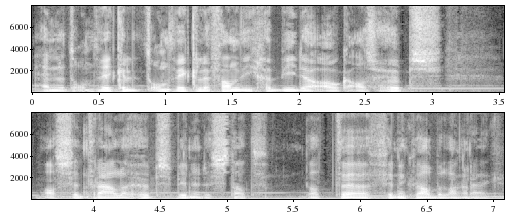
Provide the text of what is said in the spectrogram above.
en het ontwikkelen, het ontwikkelen van die gebieden ook als hubs, als centrale hubs binnen de stad. Dat uh, vind ik wel belangrijk.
